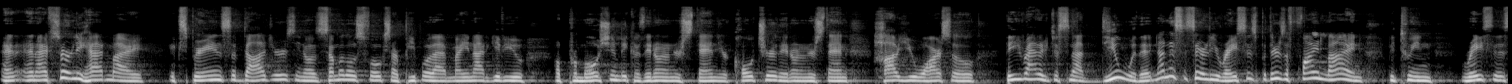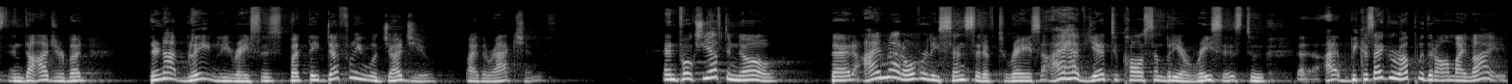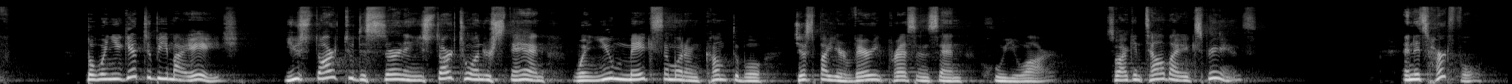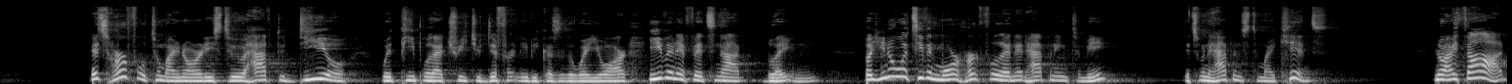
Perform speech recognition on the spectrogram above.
And, and I've certainly had my experience of Dodgers. You know, some of those folks are people that may not give you a promotion because they don't understand your culture. They don't understand how you are. So they rather just not deal with it. Not necessarily racist, but there's a fine line between racist and Dodger, but they're not blatantly racist, but they definitely will judge you by their actions. And folks, you have to know that I'm not overly sensitive to race. I have yet to call somebody a racist to, uh, I, because I grew up with it all my life. But when you get to be my age, you start to discern and you start to understand when you make someone uncomfortable just by your very presence and who you are. So I can tell by experience. And it's hurtful. It's hurtful to minorities to have to deal with people that treat you differently because of the way you are, even if it's not blatant. But you know what's even more hurtful than it happening to me? It's when it happens to my kids. You know, I thought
